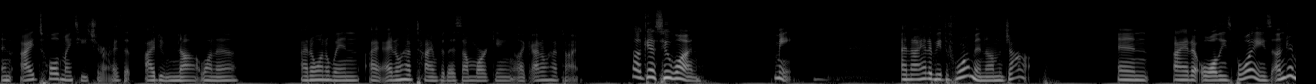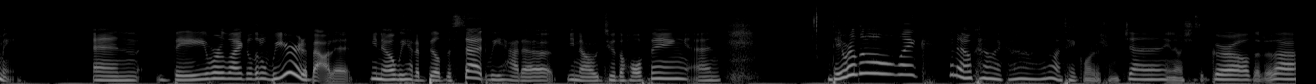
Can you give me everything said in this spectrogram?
And I told my teacher, I said, I do not want to, I don't want to win. I, I don't have time for this. I'm working. Like I don't have time. Oh, guess who won? Me. And I had to be the foreman on the job. And I had all these boys under me. And they were like a little weird about it. You know, we had to build the set, we had to, you know, do the whole thing. And they were a little like, you know, kind of like, oh, we don't want to take orders from Jen. You know, she's a girl, da da da.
